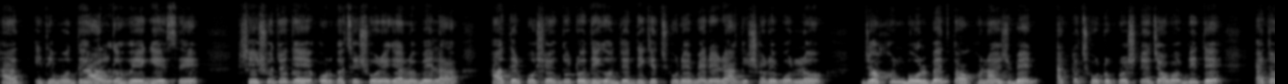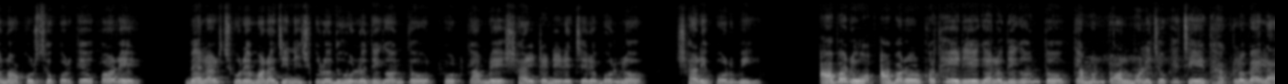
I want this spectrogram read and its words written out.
হাত ইতিমধ্যে আলগা হয়ে গিয়েছে। সেই সুযোগে ওর কাছে সরে গেল বেলা। হাতের পোশাক দুটো দিগন্তের দিকে ছুঁড়ে মেরে রাগী স্বরে বলল, যখন বলবেন তখন আসবেন। একটা ছোট প্রশ্নের জবাব দিতে এত নকর সকর কেউ করে? বেলার ছুঁড়ে মারা জিনিসগুলো ধরল দিগন্ত। ঠোঁট কামড়ে শাড়িটা নেড়েচেড়ে বলল, শাড়ি পরবি? আবারও, আবার ওর কথা এড়িয়ে গেল দিগন্ত। কেমন টলমলে চোখে চেয়ে থাকল বেলা।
